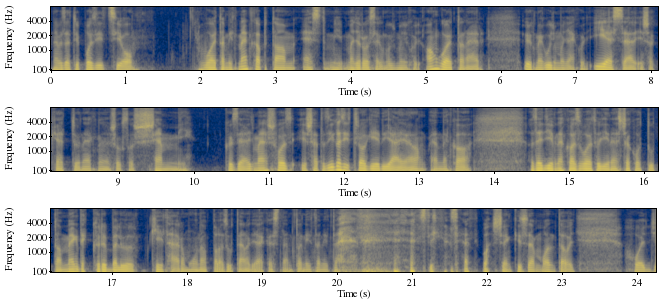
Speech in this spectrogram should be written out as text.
nevezetű pozíció volt, amit megkaptam, ezt mi Magyarországon úgy mondjuk, hogy angol tanár, ők meg úgy mondják, hogy ESL és a kettőnek nagyon sokszor semmi köze egymáshoz, és hát az igazi tragédiája ennek a, az egy évnek az volt, hogy én ezt csak ott tudtam meg, de körülbelül két-három hónappal azután, hogy elkezdtem tanítani, tehát ezt igazán most senki sem mondta, hogy, hogy,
